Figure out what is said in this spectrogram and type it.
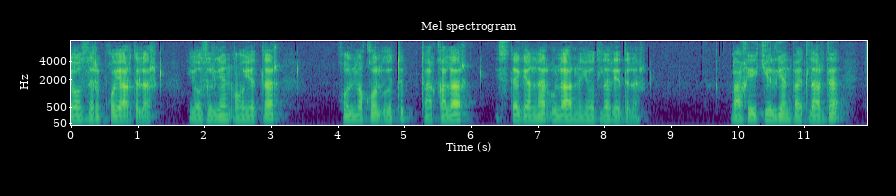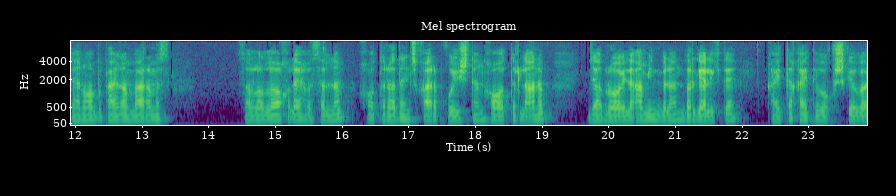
yozdirib qo'yardilar. Yozilgan oyatlar qo'lma qo'l o'tib tarqalar istaganlar ularni yodlar edilar. Vahiy kelgan paytlarda janobi payg'ambarimiz sollallohu alayhi vasallam xotiradan chiqarib qo'yishdan xavotirlanib jabroili amin bilan birgalikda qayta qayta o'qishga va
